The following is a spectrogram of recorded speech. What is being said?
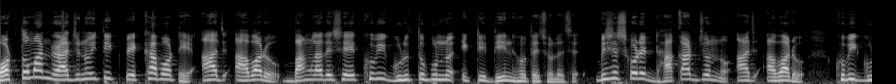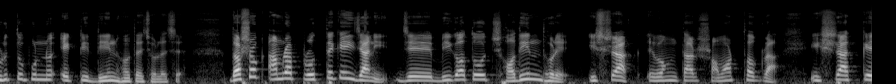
বর্তমান রাজনৈতিক প্রেক্ষাপটে আজ আবারও বাংলাদেশে খুবই গুরুত্বপূর্ণ একটি দিন হতে চলেছে। বিশেষ করে ঢাকার জন্য আজ আবারও খুবই গুরুত্বপূর্ণ একটি দিন হতে চলেছে। দর্শক, আমরা প্রত্যেকেই জানি যে বিগত ছদিন ধরে ইশরাক এবং তার সমর্থকরা ইশরাককে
